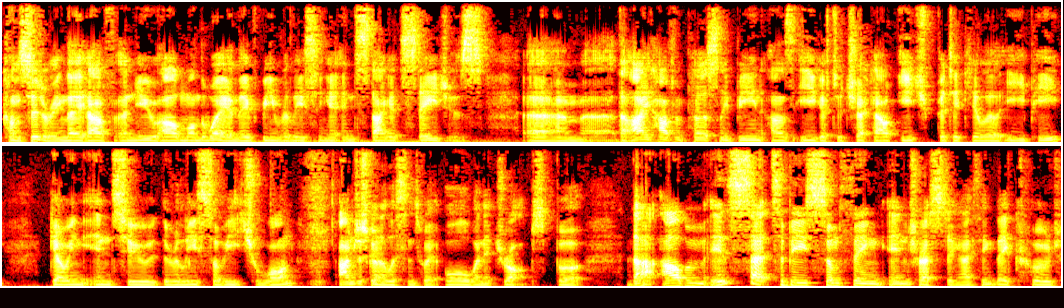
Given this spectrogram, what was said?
considering they have a new album on the way and they've been releasing it in staggered stages. Um, uh, that I haven't personally been as eager to check out each particular EP going into the release of each one. I'm just going to listen to it all when it drops, but that album is set to be something interesting. I think they could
